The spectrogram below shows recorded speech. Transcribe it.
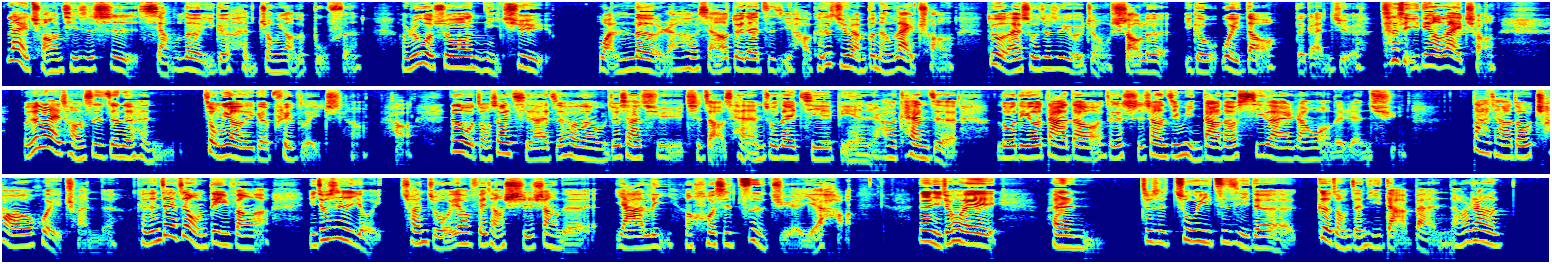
赖床其实是享乐一个很重要的部分。如果说你去玩乐，然后想要对待自己好，可是居然不能赖床，对我来说就是有一种少了一个味道的感觉，就是一定要赖床。我觉得赖床是真的很。重要的一个 privilege 哈，好，那我总算起来之后呢，我们就下去吃早餐，坐在街边，然后看着罗迪欧大道这个时尚精品大道熙来攘往的人群，大家都超会穿的。可能在这种地方啦，你就是有穿着要非常时尚的压力，或是自觉也好，那你就会很就是注意自己的各种整体打扮，然后让。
